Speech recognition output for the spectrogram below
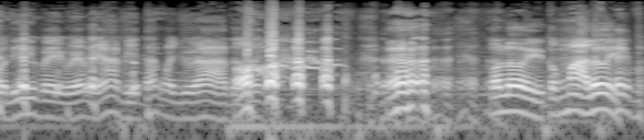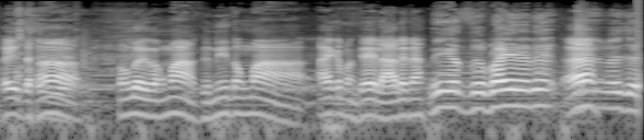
พอดีไปแวะไปหาพี่ทักมาอยู่อะตอนอ๋อนั้น เออก็เลยต้องมาเลยไปได้อ่าเลยต้องเลยต้องมาคืนนี้ต้องมาให้กำลังใจหลานเลยนะ นี่ก็เซอร์ไพรส์นะเนี่ยเอ๊ะไม่ใช่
